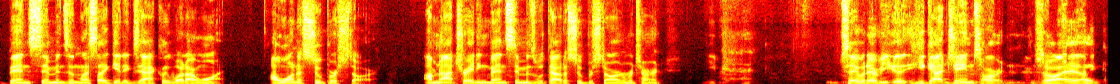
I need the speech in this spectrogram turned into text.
Ben Simmons unless I get exactly what I want. I want a superstar. I'm not trading Ben Simmons without a superstar in return say whatever you, he got James Harden. So I like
